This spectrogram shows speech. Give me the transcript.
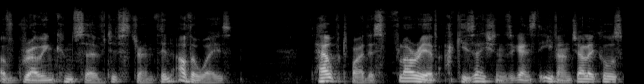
of growing conservative strength in other ways. Helped by this flurry of accusations against evangelicals,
